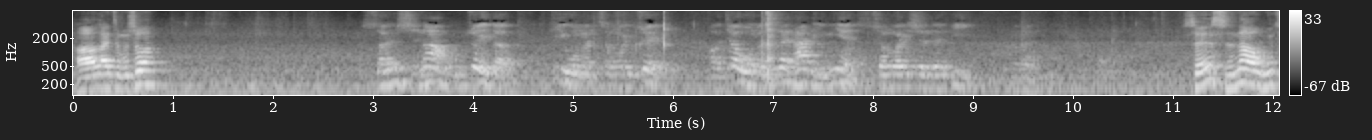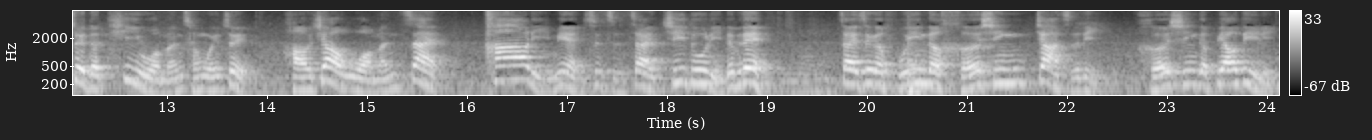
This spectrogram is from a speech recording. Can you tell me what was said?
好，来怎么说？神使那无罪的替我们成为罪，好叫我们在他里面成为神的义。嗯。神使那无罪的替我们成为罪，好叫我们在他里面，是指在基督里，对不对？在这个福音的核心价值里，核心的标的里，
